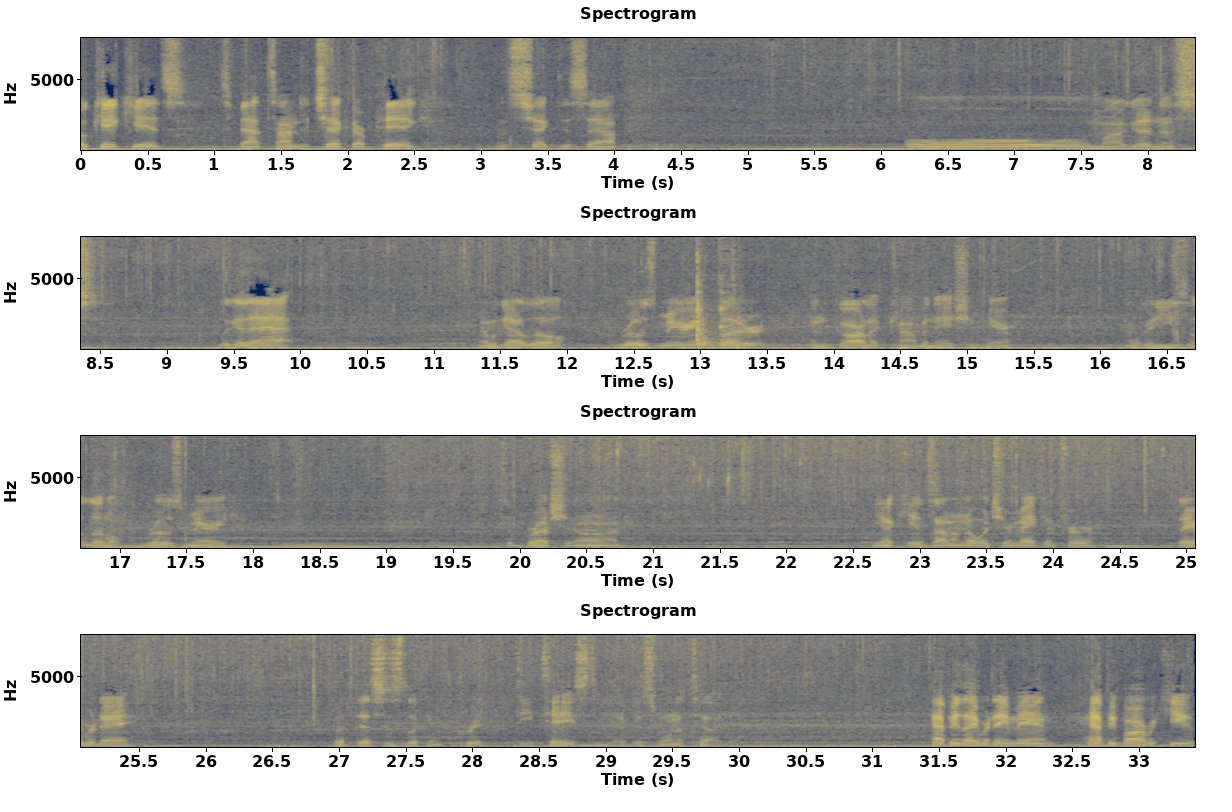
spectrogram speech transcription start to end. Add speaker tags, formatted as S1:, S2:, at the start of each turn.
S1: Okay kids, it's about time to check our pig. Let's check this out. Oh my goodness. Look at that. And we got a little rosemary butter and garlic combination here. And we're to use a little rosemary to brush it on. Yeah kids, I don't know what you're making for Labor Day, but this is looking pretty tasty, I just want to tell you. Happy Labor Day, man. Happy barbecue.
